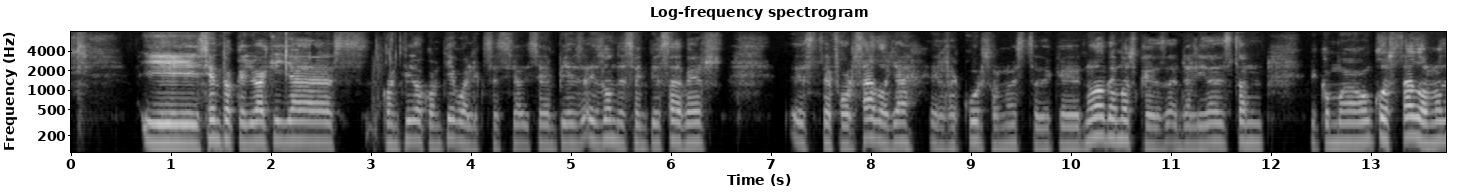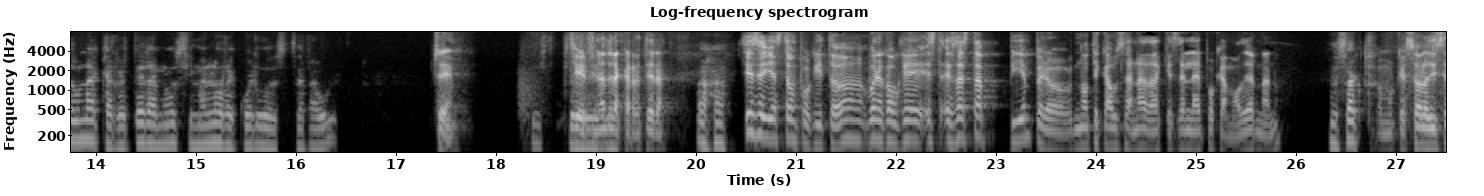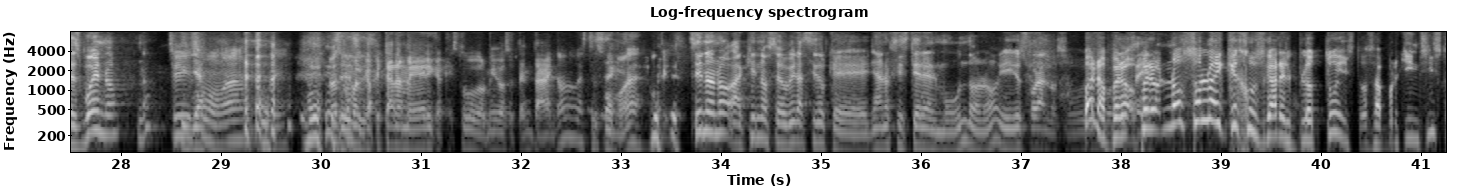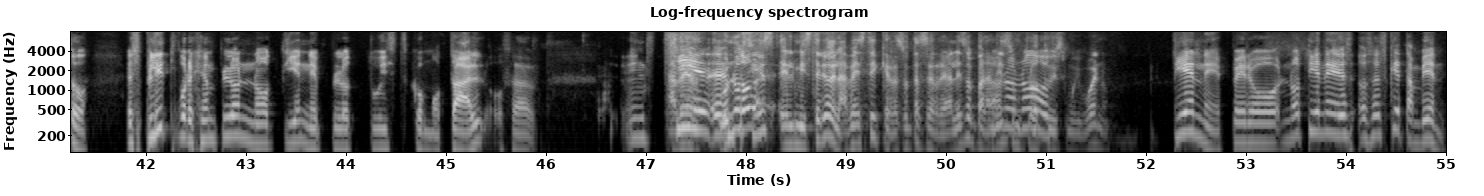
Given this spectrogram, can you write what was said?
Y siento que yo aquí ya coincido contigo, Alex, se, se empieza, es donde se empieza a ver este forzado ya el recurso, ¿no? Este de que no vemos que en realidad están eh, como a un costado, ¿no? De una carretera, ¿no? Si mal no recuerdo, este Raúl. Sí, Este, sí, el final de la carretera. Ajá. Sí, ese ya está un poquito. Bueno, como que esa está bien, pero no te causa nada que sea en la época moderna, ¿no? Exacto. Como que solo dices, bueno, ¿no? Sí, Y es ya. como, ah. No es Sí, como sí, el sí. Capitán América que estuvo dormido 70 años. No, este es como, ah, ok. Sí, no, no, aquí no se hubiera sido que ya no existiera el mundo, ¿no? Y ellos fueran los suyos, Bueno, pero, pero no solo hay que juzgar el plot twist, o sea, porque insisto, Split, por ejemplo, no tiene plot twist como tal, o sea. en- A sí, ver, en uno sí es el misterio de la bestia y que resulta ser real. Eso para No, mí es no, un no, plot twist muy bueno. tiene, pero no tiene, o sea, es que también,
